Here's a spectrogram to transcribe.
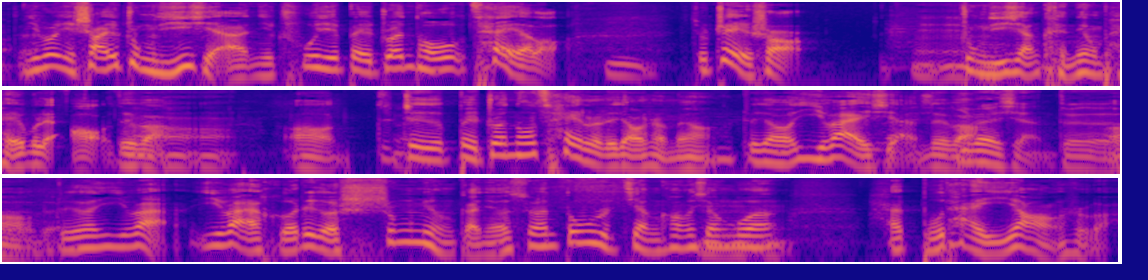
的，你说你上一重疾险，你出去被砖头碎了，嗯，就这事儿，重疾险肯定赔不了，对吧？嗯嗯啊，这这个被砖头碎了，这叫什么呀？这叫意外险，对嗯，吧意？外险，对对啊，这对对，叫意外，意外和这个生命感觉虽然都是健康相关，嗯还不太一样，是吧？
